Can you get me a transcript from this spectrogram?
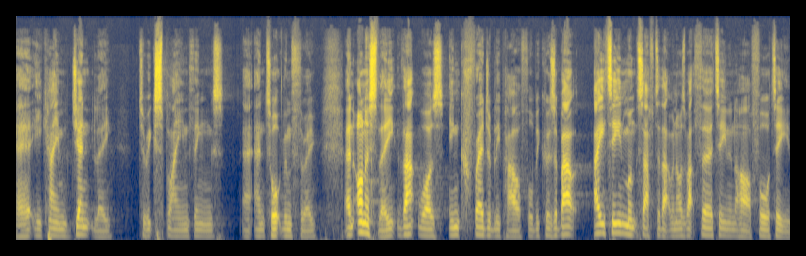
Uh, he came gently to explain things uh, and talk them through. And honestly, that was incredibly powerful because about 18 months after that, when I was about 13 and a half, 14,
